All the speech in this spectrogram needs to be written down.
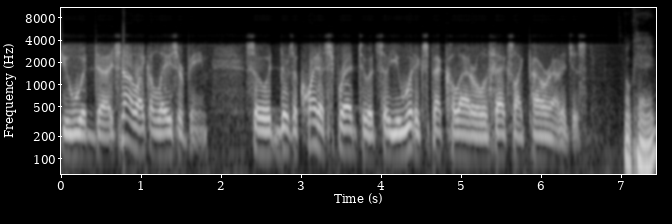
you would uh, it's not like a laser beam, so it, there's a quite a spread to it. So you would expect collateral effects like power outages. Okay,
